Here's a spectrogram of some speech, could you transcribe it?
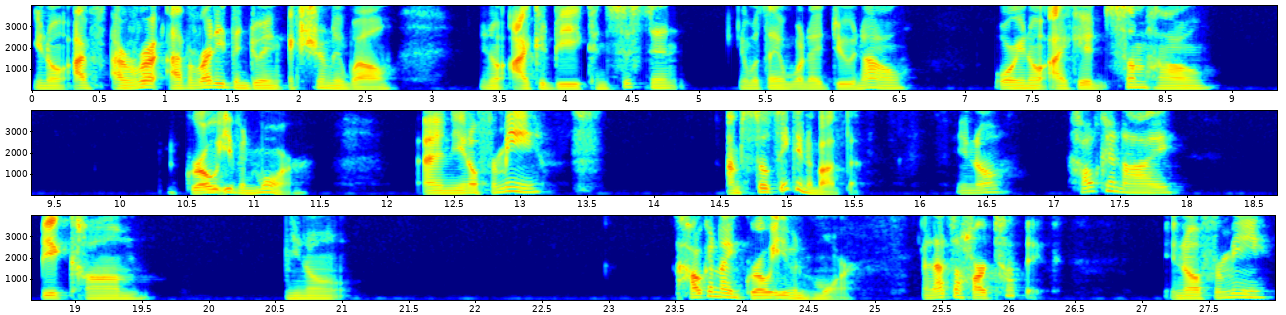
You know, I've I've, re- I've already been doing extremely well. You know, I could be consistent what I what I do now, or you know, I could somehow grow even more. And you know, for me, I'm still thinking about that. You know, how can I become, you know, how can I grow even more? And that's a hard topic. You know, for me,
